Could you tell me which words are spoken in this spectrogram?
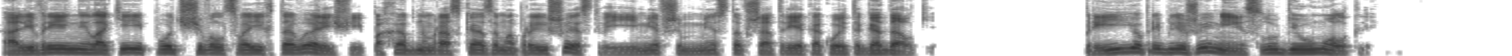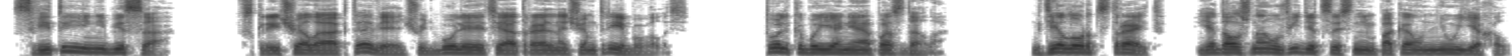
а ливрейный лакей подчивал своих товарищей похабным рассказом о происшествии, имевшем место в шатре какой-то гадалки. При ее приближении слуги умолкли. «Святые небеса!» — вскричала Октавия чуть более театрально, чем требовалось. «Только бы я не опоздала. Где лорд Страйт? Я должна увидеться с ним, пока он не уехал».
